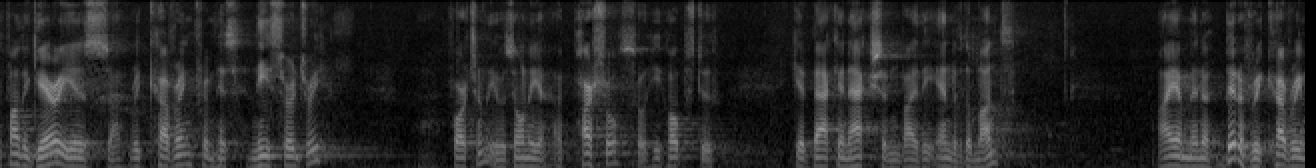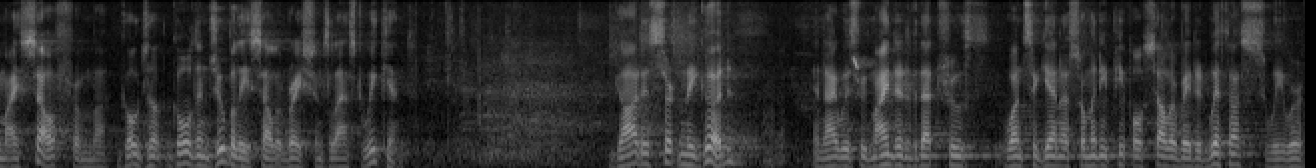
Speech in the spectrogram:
Father Gary is uh, recovering from his knee surgery. Fortunately, it was only a, a, partial, so he hopes to get back in action by the end of the month. I am in a bit of recovery myself from uh, Golden Jubilee celebrations last weekend. God is certainly good, and I was reminded of that truth once again as so many people celebrated with us. We were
